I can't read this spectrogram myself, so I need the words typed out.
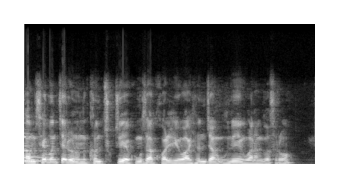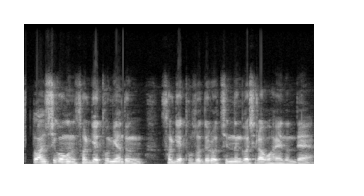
다음 세 번째로는 건축주의 공사 관리와 현장 운영에 관한 것으로 또한 시공은 설계 도면 등 설계 도서대로 짓는 것이라고 하였는데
